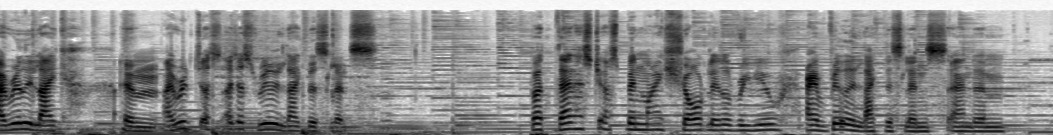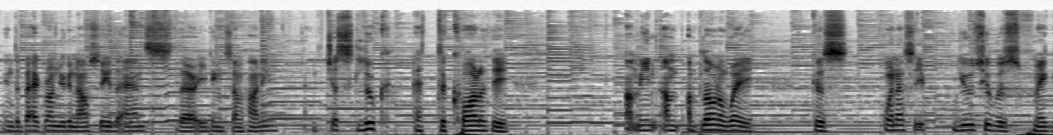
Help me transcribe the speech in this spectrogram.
I really like um, I really just I just really like this lens but that has just been my short little review. I really like this lens and um, in the background you can now see the ants, they're eating some honey. And just look at the quality. I mean, I'm, I'm blown away. Because when I see YouTubers make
